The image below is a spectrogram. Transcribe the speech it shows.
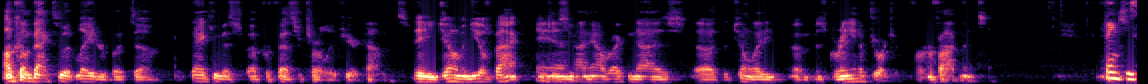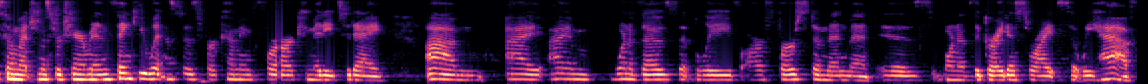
I'll come back to it later, but uh, thank you, Ms. Uh, Professor Turley, for your comments. The gentleman yields back, and I now recognize uh, the gentlelady, uh, Ms. Greene of Georgia, for her five minutes. Thank you so much, Mr. Chairman. Thank you, witnesses, for coming before our committee today. Um, I, I am one of those that believe our First Amendment is one of the greatest rights that we have.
